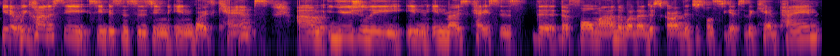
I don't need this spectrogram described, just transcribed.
you know, we kind of see see businesses in in both camps. Um, usually, in in most cases, the the former, the one I described, that just wants to get to the campaign.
